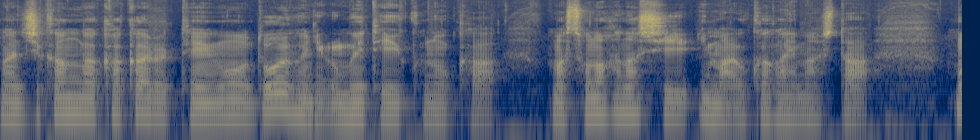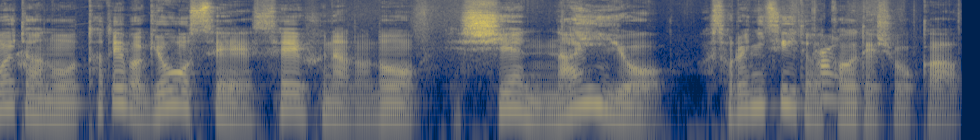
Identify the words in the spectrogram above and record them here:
まあ、時間がかかる点をどういうふうに埋めていくのか、まあ、その話、今伺いました。もう一点、あの、例えば行政、政府などの支援内容、それについてはいかがでしょうか？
